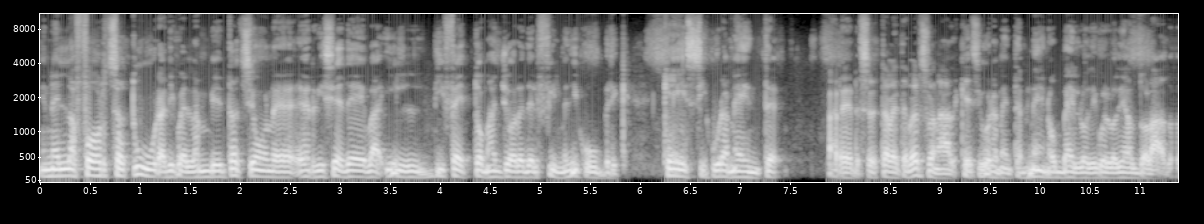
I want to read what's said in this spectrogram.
nella forzatura di quell'ambientazione risiedeva il difetto maggiore del film di Kubrick, che è sicuramente, parere strettamente personale, che è sicuramente meno bello di quello di Aldo Lado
